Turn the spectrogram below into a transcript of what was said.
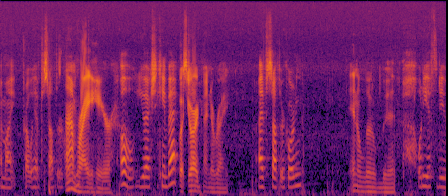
I might probably have to stop the recording. I'm right here. Oh, you actually came back. But you are kind of right. I have to stop the recording? In a little bit. What do you have to do?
